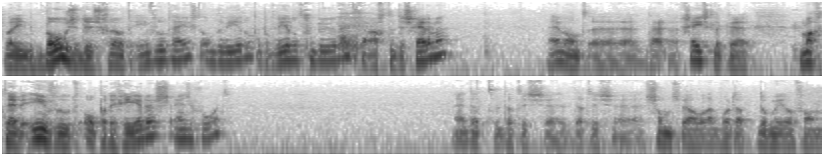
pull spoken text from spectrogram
waarin de boze dus grote invloed heeft op de wereld, op het wereldgebeuren, van achter de schermen. Want uh, daar de geestelijke machten hebben invloed op regeerders enzovoort. Dat, dat is, uh, dat is uh, soms wel, wordt dat door middel van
